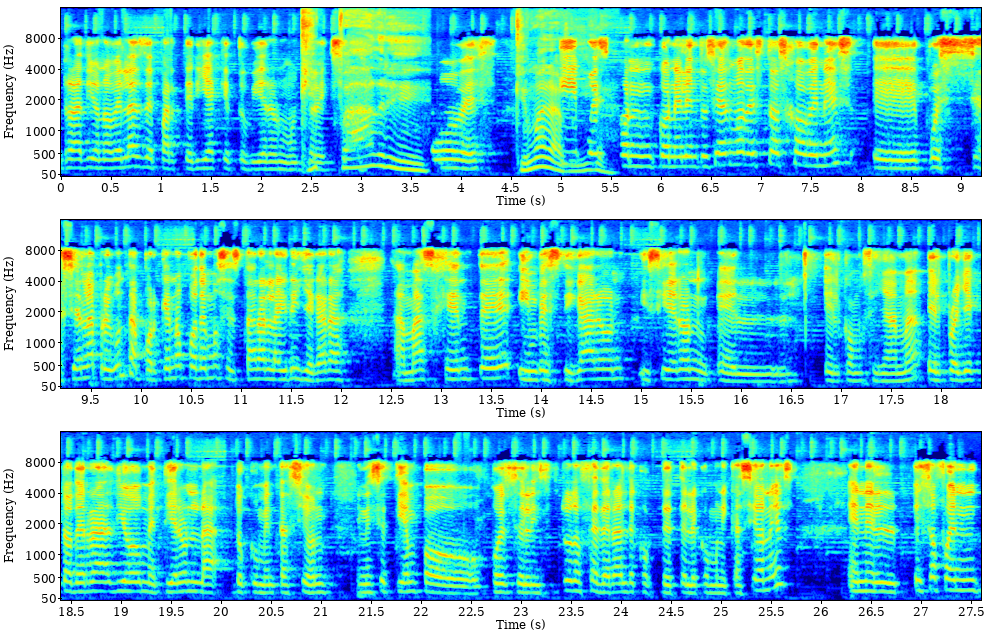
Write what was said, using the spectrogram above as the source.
radionovelas de partería que tuvieron mucho ¡Qué padre! ¿Cómo ves? ¡Qué maravilla! Y pues con, con el entusiasmo de estos jóvenes, eh, pues se hacían la pregunta, ¿por qué no podemos estar al aire y llegar a, a más gente? Investigaron, hicieron el, el, ¿cómo se llama? El proyecto de radio, metieron la documentación en ese tiempo, pues el Instituto Federal de, de Telecomunicaciones. En el, eso fue en,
